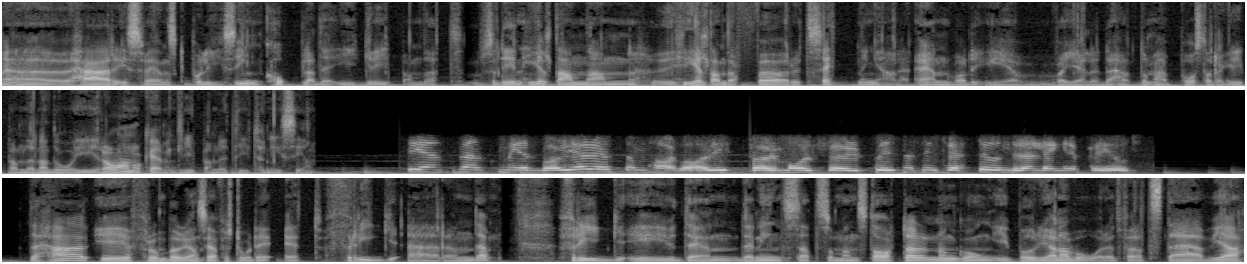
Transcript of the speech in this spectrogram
Uh, här är svensk polis inkopplade i gripandet. Så det är en helt, annan, helt andra förutsättningar än vad det är vad gäller det här, de här påstådda gripandena då i Iran och även gripandet i Tunisien. Det är en svensk medborgare som har varit föremål för polisens intresse under en längre period. Det här är från början så jag förstår det ett FRIG-ärende. FRIG är ju den, den insats som man startar någon gång i början av året för att stävja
